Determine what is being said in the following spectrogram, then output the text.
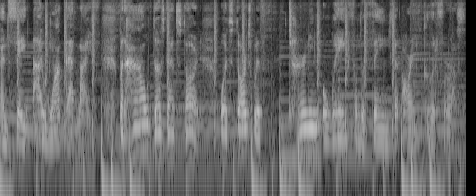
and say, I want that life. But how does that start? Well, it starts with turning away from the things that aren't good for us,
